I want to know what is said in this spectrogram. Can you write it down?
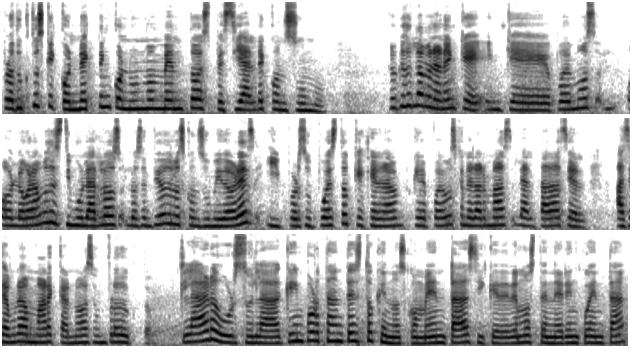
productos que conecten con un momento especial de consumo. Creo que esa es la manera en que, en que podemos o logramos estimular los, los sentidos de los consumidores y por supuesto que, que podemos generar más lealtad hacia, hacia una marca, ¿no? hacia un producto. Claro, Úrsula, qué importante esto que nos comentas y que debemos tener en cuenta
